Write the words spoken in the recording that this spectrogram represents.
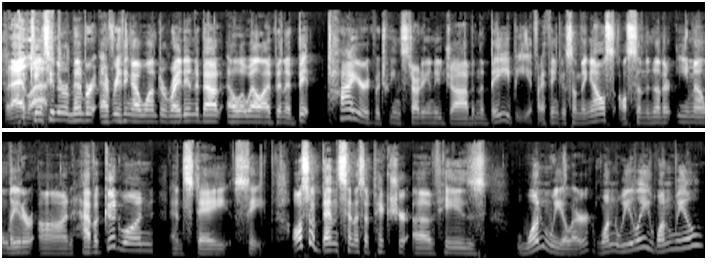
But I, I can't seem to remember everything I wanted to write in about. LOL, I've been a bit tired between starting a new job and the baby. If I think of something else, I'll send another email later on. Have a good one and stay safe. Also, Ben sent us a picture of his one wheeler, one wheelie, one wheel.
